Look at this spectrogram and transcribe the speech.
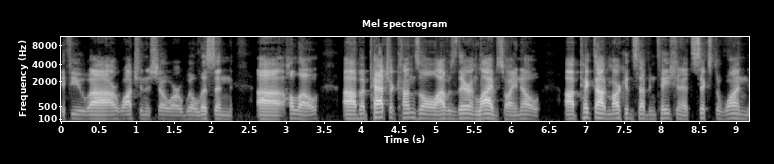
if you uh, are watching the show or will listen, uh, hello. Uh, but Patrick Kunzel, I was there in live, so I know, uh, picked out market segmentation at six to one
